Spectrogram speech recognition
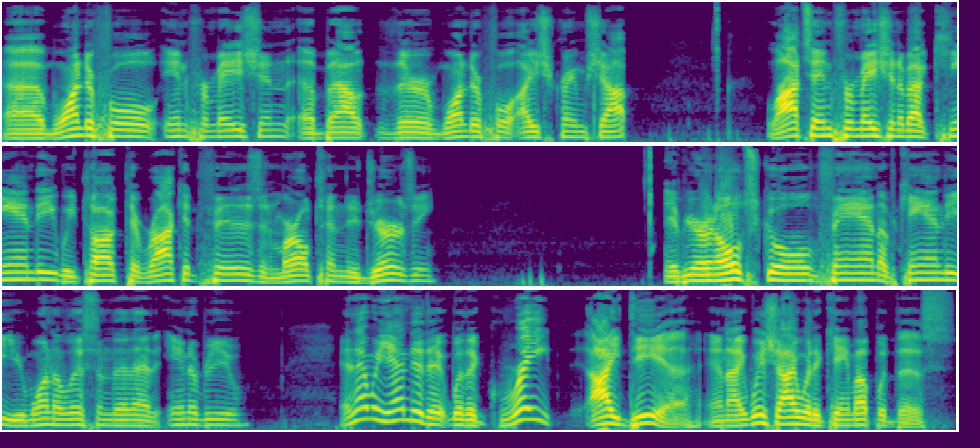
Uh, wonderful information about their wonderful ice cream shop. Lots of information about candy. We talked to Rocket Fizz in Marlton, New Jersey. If you're an old school fan of candy, you want to listen to that interview. And then we ended it with a great idea, and I wish I would have came up with this.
